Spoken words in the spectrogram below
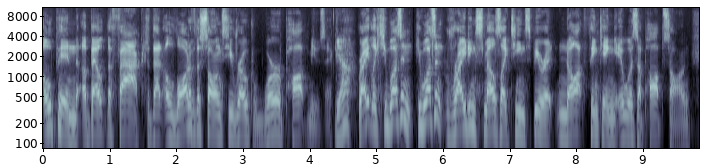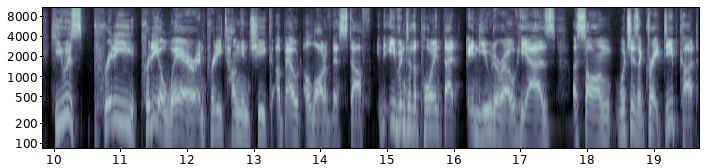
open about the fact that a lot of the songs he wrote were pop music. Yeah. Right? Like he wasn't he wasn't writing Smells Like Teen Spirit not thinking it was a pop song. He was pretty pretty aware and pretty tongue in cheek about a lot of this stuff. Even to the point that in Utero he has a song which is a great deep cut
